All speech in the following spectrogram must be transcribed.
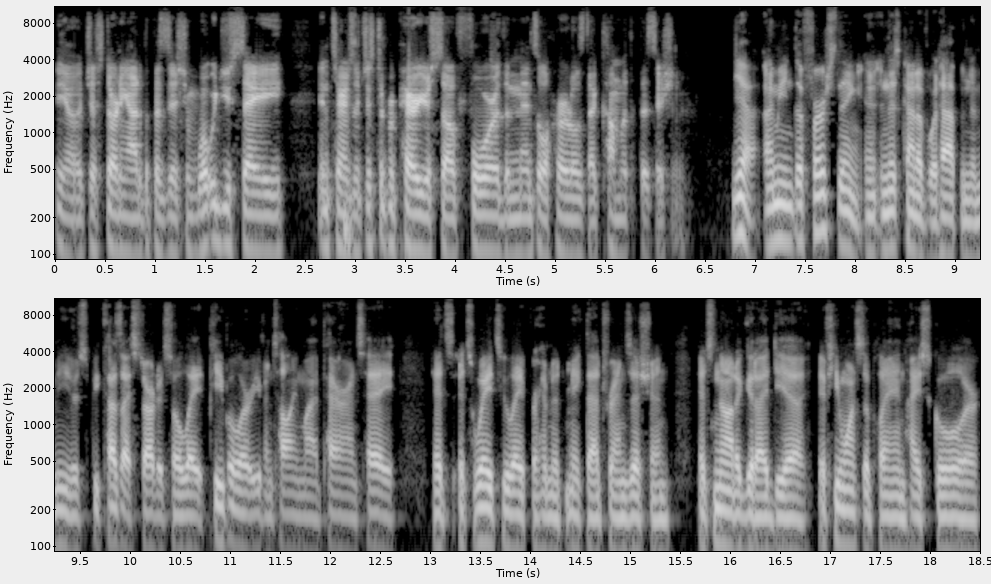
you know, just starting out of the position, what would you say in terms of just to prepare yourself for the mental hurdles that come with the position? Yeah, I mean, the first thing, and, and this kind of what happened to me is because I started so late. People are even telling my parents, "Hey, it's it's way too late for him to make that transition. It's not a good idea. If he wants to play in high school or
